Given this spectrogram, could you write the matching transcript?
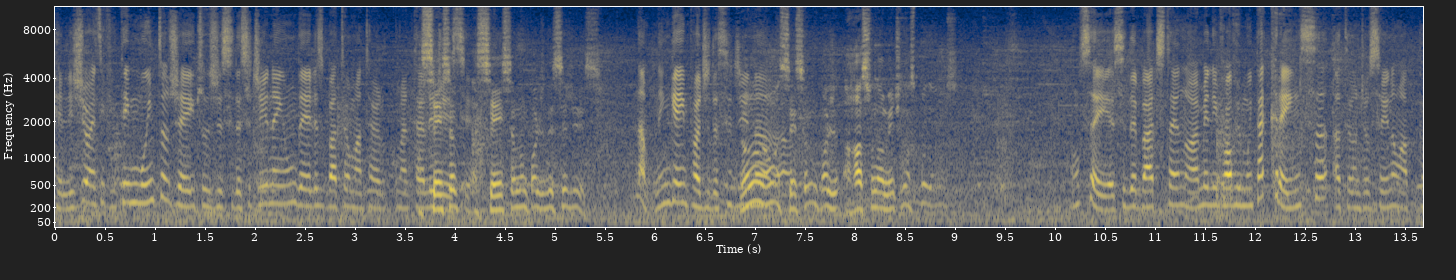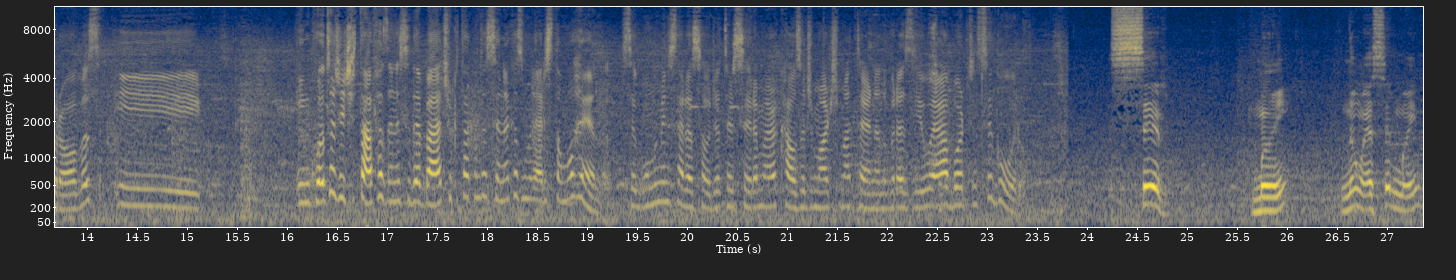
religiões, enfim, tem muitos jeitos de se decidir, nenhum deles bateu o martelo martelo e ciência, disse. a ciência não pode decidir isso. Não, ninguém pode decidir. Não, não, não, não, a ciência não pode. Racionalmente nós podemos. Não sei, esse debate está enorme, ele envolve muita crença, até onde eu sei não há provas, e enquanto a gente está fazendo esse debate, o que está acontecendo é que as mulheres estão morrendo. Segundo o Ministério da Saúde, a terceira maior causa de morte materna no Brasil é aborto inseguro. Ser mãe não é ser mãe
